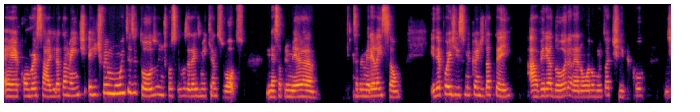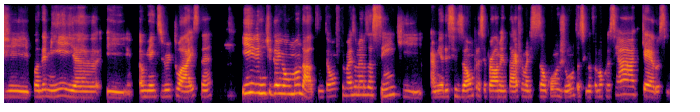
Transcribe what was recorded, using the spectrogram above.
é, conversar diretamente. E a gente foi muito exitoso, a gente conseguiu fazer 10.500 votos nessa primeira, nessa primeira eleição. E depois disso me candidatei a vereadora, né, num ano muito atípico de pandemia e ambientes virtuais, né, e a gente ganhou um mandato. Então, foi mais ou menos assim que a minha decisão para ser parlamentar foi uma decisão conjunta, assim, não foi uma coisa assim, ah, quero, assim.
